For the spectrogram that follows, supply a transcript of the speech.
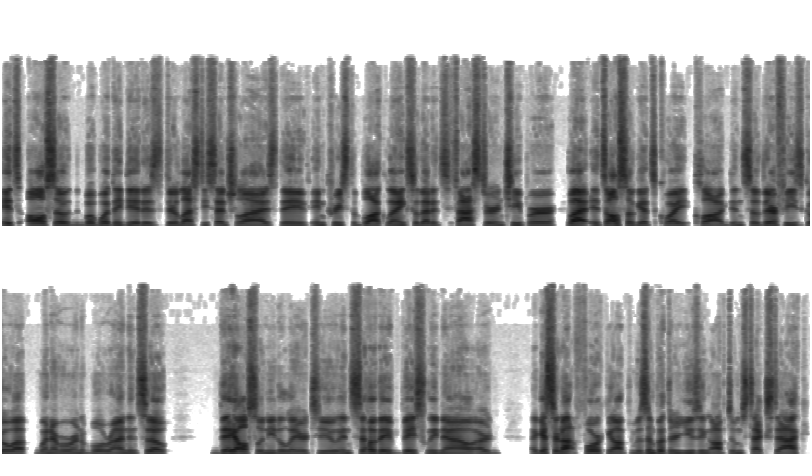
It's also, but what they did is they're less decentralized. They've increased the block length so that it's faster and cheaper, but it also gets quite clogged. And so their fees go up whenever we're in a bull run. And so they also need a layer two. And so they basically now are, I guess they're not forking Optimism, but they're using Optimism's tech stack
